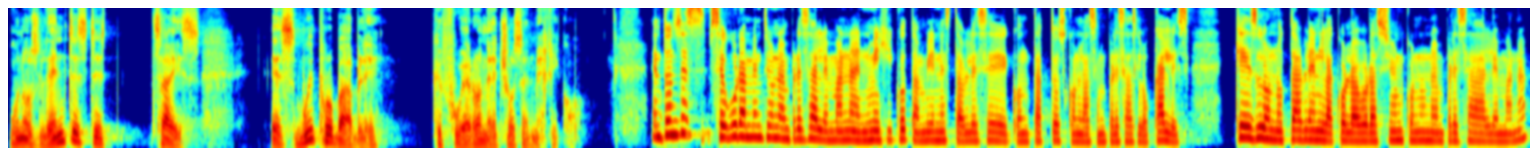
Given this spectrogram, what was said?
unos lentes de Zeiss, es muy probable que fueron hechos en México. Entonces, seguramente una empresa alemana en México también establece contactos con las empresas locales. ¿Qué es lo notable en la colaboración con una empresa alemana?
